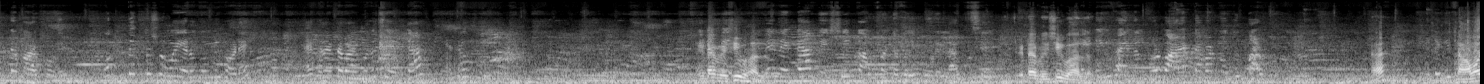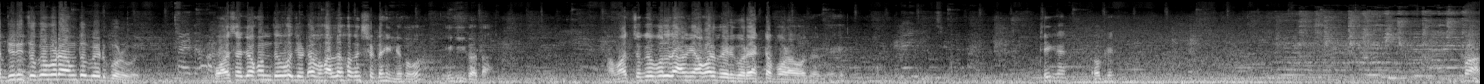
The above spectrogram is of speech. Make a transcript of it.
একটা বার করে। প্রত্যেকটা সময় এরকমই করে। এখন একটা বার করেছে এটা এটাও ঠিক। এটা বেশি ভালো। এটা বেশি কমফোর্টেবল করে লাগছে। এটা বেশি ভালো। ফাইনাল করব আর একটা আবার নতুন বার হ্যাঁ? না আমার যদি চোখে পড়ে আমি তো বের করব। পয়সা যখন দেবো যেটা ভালো হবে সেটাই নেব। একই কথা। আমার চোখে বললে আমি আবার বের করে একটা পড়াবো তোকে। ঠিক আছে ওকে। বাহ।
